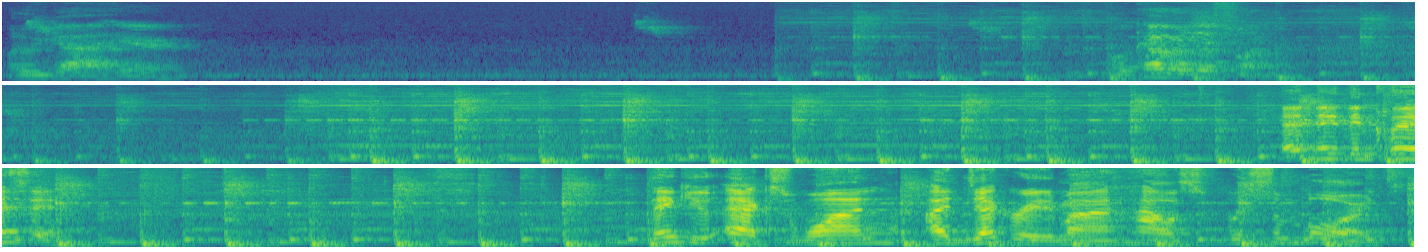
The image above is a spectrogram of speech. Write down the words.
what do we got here? We'll cover this one. Ethne the classic. Thank you, X1. I decorated my house with some boards.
